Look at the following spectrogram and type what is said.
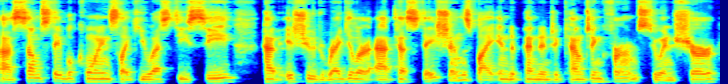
Uh, some stablecoins, like USDC, have issued regular attestations by independent accounting firms to ensure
